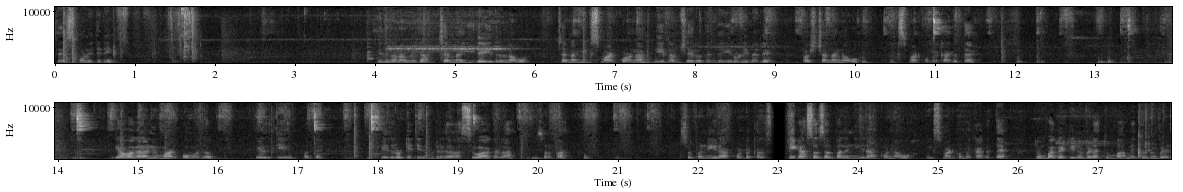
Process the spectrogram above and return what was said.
ಸೇರಿಸ್ಕೊಂಡಿದ್ದೀನಿ ಇದನ್ನು ನಾವೀಗ ಚೆನ್ನಾಗಿ, ಇದೇ ಇದ್ರಲ್ಲಿ ನಾವು ಚೆನ್ನಾಗಿ ಮಿಕ್ಸ್ ಮಾಡ್ಕೊಳ್ಳೋಣ. ನೀರಿನಂಶ ಇರೋದ್ರಿಂದ ಈರುಳ್ಳಿನಲ್ಲಿ ಫಸ್ಟ್ ಚೆನ್ನಾಗಿ ನಾವು ಮಿಕ್ಸ್ ಮಾಡ್ಕೊಬೇಕಾಗುತ್ತೆ. ಯಾವಾಗನ ನೀವು ಮಾಡ್ಕೊಬೋದು. ಹೆಲ್ತಿ ಮತ್ತು ಇದು ರೊಟ್ಟಿ ತಿಂದ್ಬಿಟ್ರೆ ಹಸು ಆಗಲ್ಲ. ಸ್ವಲ್ಪ ಸ್ವಲ್ಪ ನೀರು ಹಾಕ್ಕೊಂಡು ಕಲಸ. ಈಗ ಸ್ವಲ್ಪ ಸ್ವಲ್ಪ ನೀರು ಹಾಕ್ಕೊಂಡು ನಾವು ಮಿಕ್ಸ್ ಮಾಡ್ಕೊಬೇಕಾಗುತ್ತೆ. ತುಂಬ ಗಟ್ಟಿನೂ ಬೇಡ, ತುಂಬ ಮೆತ್ತೂ ಬೇಡ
